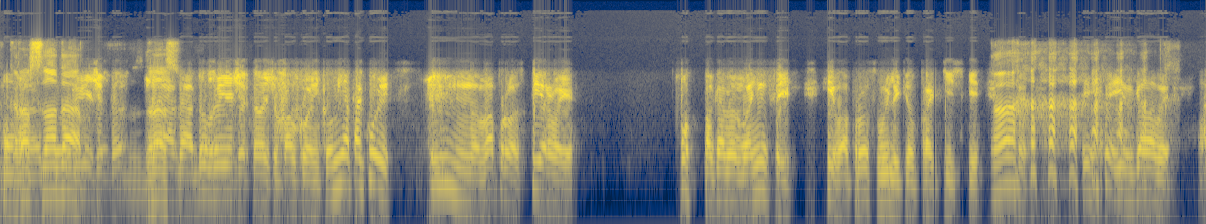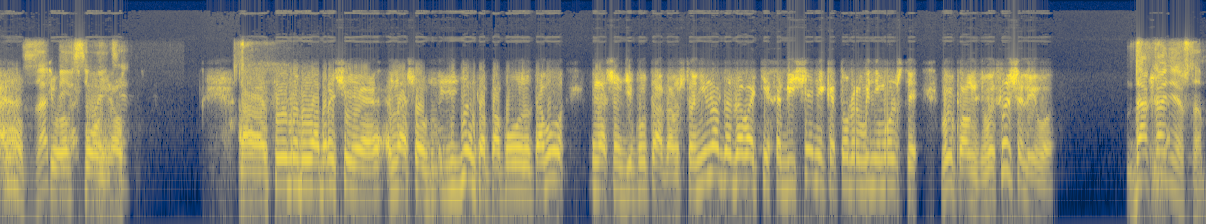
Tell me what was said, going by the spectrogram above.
Краснодар. Добрый вечер. Здравствуйте. Да, да, добрый вечер, товарищ полковник. У меня такой вопрос. Первый. Пока дозвонился, и вопрос вылетел практически из головы. Все, вспомнил. А, сегодня было обращение нашего президента по поводу того, нашим депутатам, что не надо давать тех обещаний, которые вы не можете выполнить. Вы слышали его? Да, конечно.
